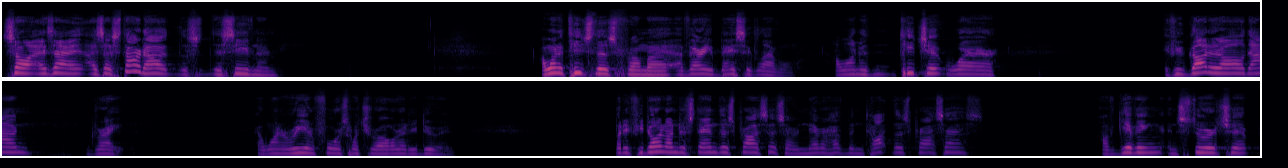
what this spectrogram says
So as I as I start out this this evening, I want to teach this from a, a very basic level. I want to teach it where if you've got it all down, great. I want to reinforce what you're already doing. But if you don't understand this process or never have been taught this process of giving and stewardship,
